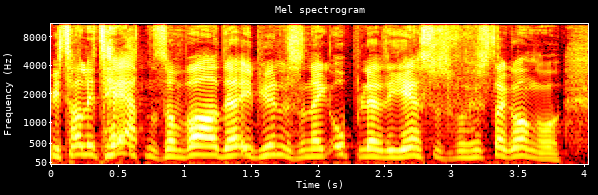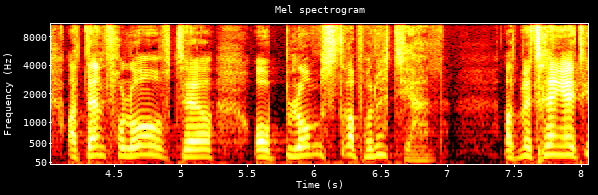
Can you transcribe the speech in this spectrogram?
vitaliteten som var der i begynnelsen da jeg opplevde Jesus for første gang, at den får lov til å, å blomstre på nytt igjen. At vi trenger et,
